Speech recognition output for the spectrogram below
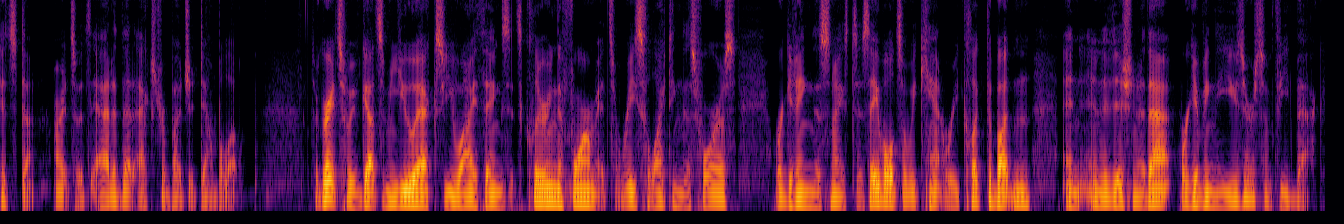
it's done. All right, so it's added that extra budget down below. So great, so we've got some UX, UI things. It's clearing the form, it's reselecting this for us. We're getting this nice disabled so we can't re-click the button. And in addition to that, we're giving the user some feedback.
